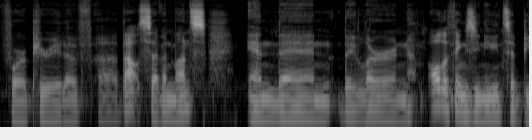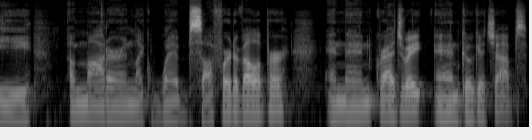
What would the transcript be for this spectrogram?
for a period of uh, about seven months. And then they learn all the things you need to be a modern like web software developer and then graduate and go get jobs.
